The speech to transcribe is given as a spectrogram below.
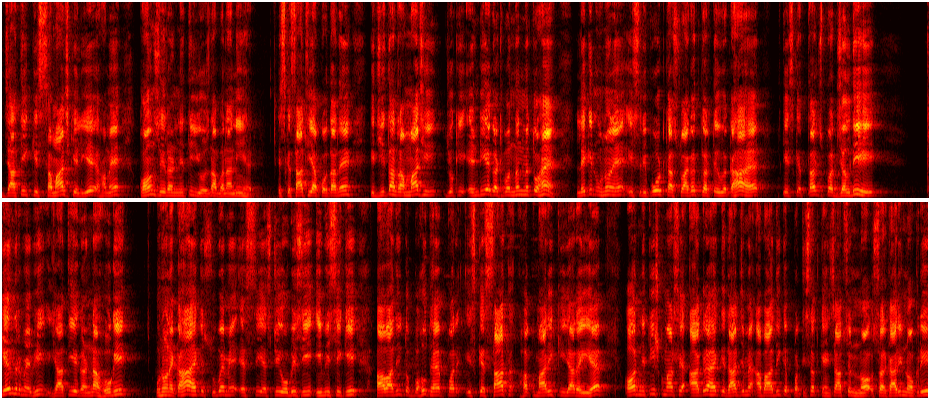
जाति, किस समाज के लिए हमें कौन सी रणनीति योजना बनानी है। इसके साथ ही आपको बता दें कि जीतन राम मांझी जो कि एनडीए गठबंधन में तो हैं लेकिन उन्होंने इस रिपोर्ट का स्वागत करते हुए कहा है कि इसके तर्ज पर जल्दी ही केंद्र में भी जातीय गणना होगी। उन्होंने कहा है कि सूबे में S C S T O B C E B C की आबादी तो बहुत है पर इसके साथ हकमारी की जा रही है और नीतीश कुमार से आग्रह है कि राज्य में आबादी के प्रतिशत के हिसाब से नौ, सरकारी नौकरी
